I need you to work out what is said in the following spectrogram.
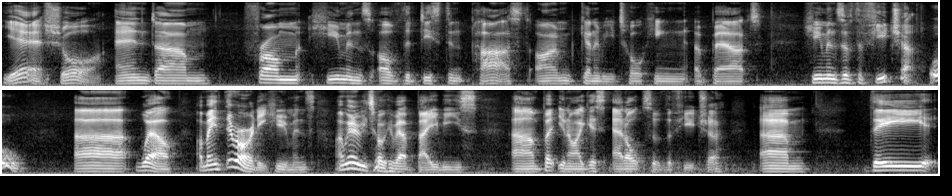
Yeah, sure. And um, from humans of the distant past, I'm going to be talking about humans of the future. Oh. Uh, well, I mean, they're already humans. I'm going to be talking about babies, um, but you know, I guess adults of the future. Um, the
